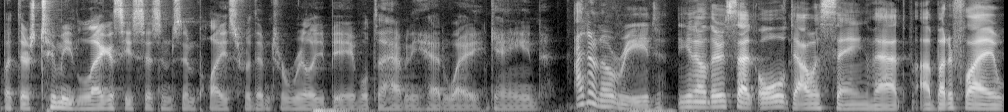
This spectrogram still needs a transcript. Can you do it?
but there's too many legacy systems in place for them to really be able to have any headway gained. I don't know, Reed. You know, there's that old Taoist saying that a butterfly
